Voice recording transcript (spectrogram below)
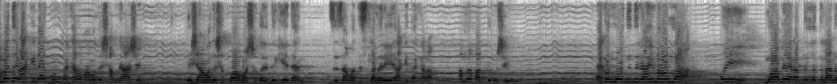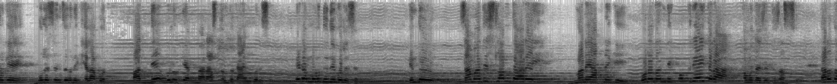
আমাদের আকিদা কোনটা খারাপ আমাদের সামনে আসেন, এসে আমাদের সাথে পরামর্শ করে দেখিয়ে দেন যে জামাত ইসলামের এই আকিদা খারাপ, আমরা বাদ দেবো সেগুলো। এখন মৌদুদ রাহিমাউল্লাহ উনি মোয়াবিয়া রাদুল্লাহ আনুকে বলেছেন যে উনি খেলাফত বাদ দিয়ে বুলুকিয়াত বা রাজতন্ত্র কায়েম করেছেন। এটা মৌদুদি বলেছেন। কিন্তু জামাত ইসলাম তো আর এই মানে আপনি কি গণতান্ত্রিক প্রক্রিয়ায় তারা ক্ষমতায় যেতে যাচ্ছে তারা তো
